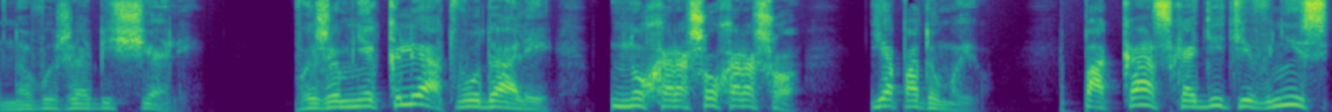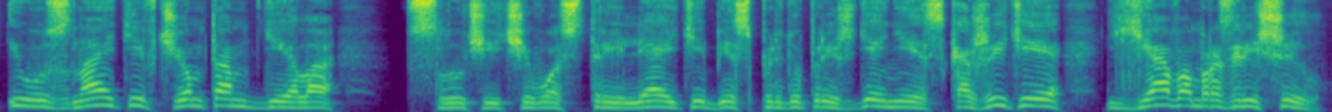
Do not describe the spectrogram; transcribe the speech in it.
«Но вы же обещали! Вы же мне клятву дали! Ну хорошо, хорошо, я подумаю. Пока сходите вниз и узнайте, в чем там дело. В случае чего стреляйте без предупреждения, скажите «я вам разрешил».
